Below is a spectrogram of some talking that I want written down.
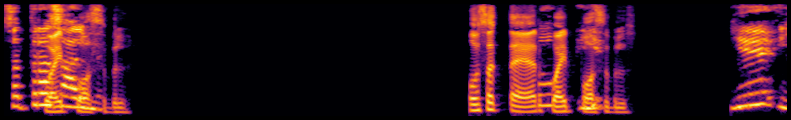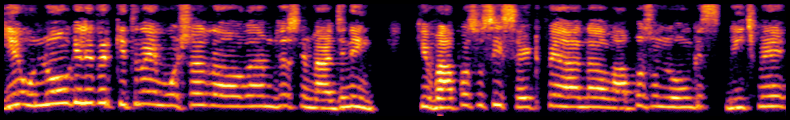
सत्रह साल में। हो सकता है यार क्वाइट तो पॉसिबल ये ये उन लोगों के लिए फिर कितना इमोशनल रहा होगा आई एम जस्ट इमेजिनिंग कि वापस उसी सेट पे आना वापस उन लोगों के बीच में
